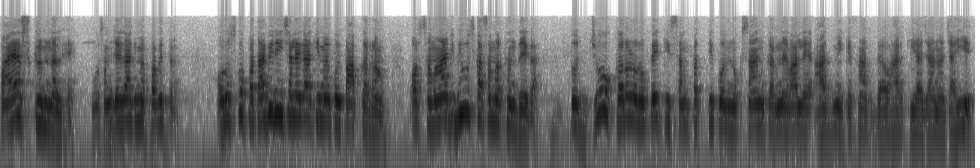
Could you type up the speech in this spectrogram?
पायस क्रिमिनल है। वो समझेगा कि मैं पवित्र। और उसको पता भी नहीं चलेगा कि मैं कोई पाप कर रहा हूँ, और समाज भी उसका समर्थन देगा। तो जो करोड़ रुपए की संपत्ति को नुकसान करने वाले आदमी के साथ व्यवहार किया जाना चाहिए,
